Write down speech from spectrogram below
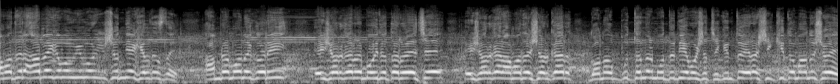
আমাদের আবেগ এবং ইমোশন নিয়ে খেলতেছে। আমরা মনে করি এই সরকারের বৈধতা রয়েছে, এই সরকার আমাদের সরকার গণ অভ্যুত্থানের মধ্যে দিয়ে বসেছে, কিন্তু এরা শিক্ষিত মানুষ হয়ে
